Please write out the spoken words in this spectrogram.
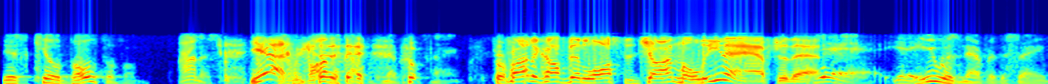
this killed both of them. Honestly, yeah. Provodnikov was never the same. Provodnikov then lost to John Molina after that. Yeah, yeah, he was never the same.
